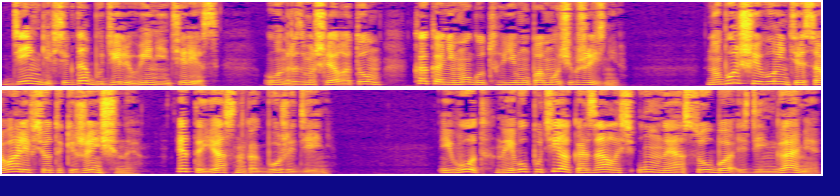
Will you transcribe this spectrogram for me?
деньги всегда будили Уинни интерес, он размышлял о том, как они могут ему помочь в жизни. Но больше его интересовали все-таки женщины. Это ясно, как божий день. И вот на его пути оказалась умная особа с деньгами,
